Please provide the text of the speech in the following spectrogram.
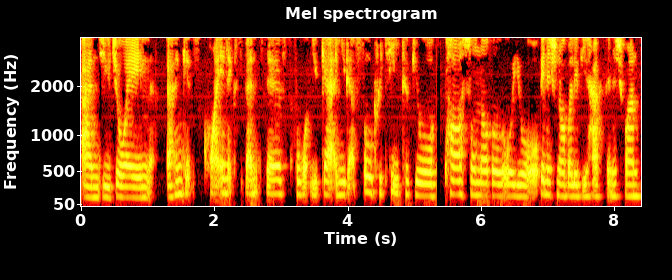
and you join. I think it's quite inexpensive for what you get, and you get full critique of your partial novel or your finished novel if you have finished one.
